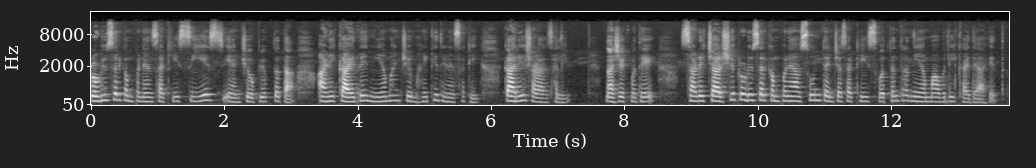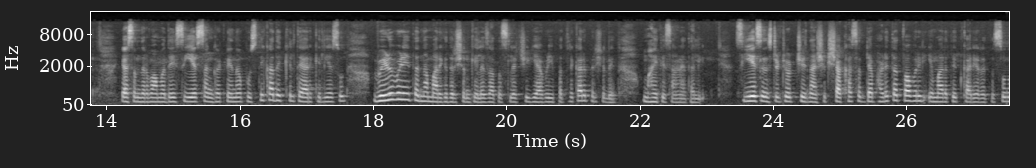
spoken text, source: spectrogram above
प्रोड्युसर कंपन्यांसाठी सी एस यांची उपयुक्तता आणि कायदे नियमांची माहिती देण्यासाठी कार्यशाळा झाली. नाशिकमध्ये साडेचारशे प्रोड्युसर कंपन्या असून त्यांच्यासाठी स्वतंत्र नियमावली कायदे आहेत. या संदर्भामध्ये सी एस संघटनेनं पुस्तिका देखील तयार केली असून वेळोवेळी त्यांना मार्गदर्शन केलं जात असल्याची यावेळी पत्रकार परिषदेत माहिती सांगण्यात आली. सी एस इन्स्टिट्यूटची नाशिक शाखा सध्या भाडेतत्वावरील इमारतीत कार्यरत असून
